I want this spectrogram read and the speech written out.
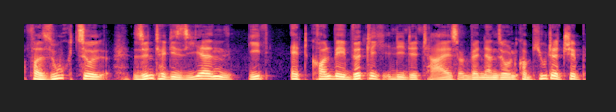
versucht zu synthetisieren, geht Ed Conway wirklich in die Details. Und wenn dann so ein Computerchip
